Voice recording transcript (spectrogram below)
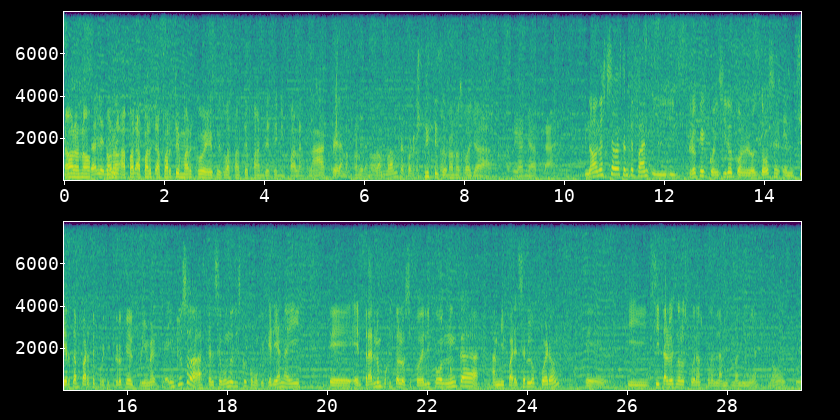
no, no, no. Dale, no, no. Aparte, aparte, Marco es, es bastante fan de Tenny Pala. Ah, espérame, espérame. Vamos a corregir eso. No, nos vaya a regañar. No, no es que sea bastante fan y, y creo que coincido con los dos en, en, cierta parte porque creo que el primer, incluso hasta el segundo disco como que querían ahí eh, entrarle un poquito a lo psicodélico, nunca a mi parecer lo fueron. Eh, y sí, tal vez no los podríamos poner en la misma línea, ¿no? Este,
